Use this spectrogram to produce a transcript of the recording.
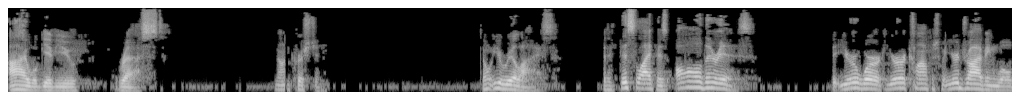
I will give you rest. Non Christian, don't you realize that if this life is all there is, that your work, your accomplishment, your driving will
